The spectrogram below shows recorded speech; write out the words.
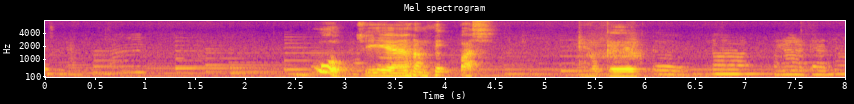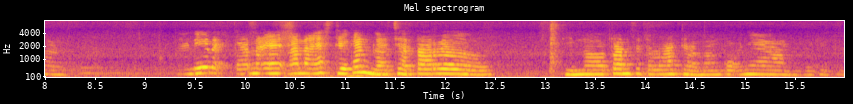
Nah, nanti oh siang pas oke. Nol, nah ada nol. Nah, ini karena anak SD kan belajar taruh dinolkan setelah ada mangkoknya gitu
